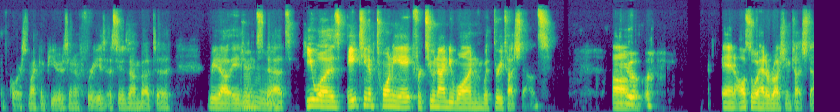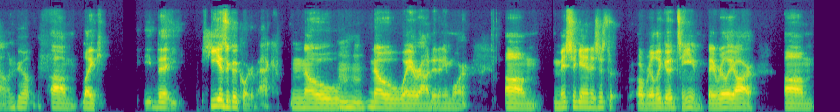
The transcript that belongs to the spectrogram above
of course, my computer's gonna freeze as soon as I'm about to read out Adrian's Mhm. stats. He was 18 of 28 for 291 with three touchdowns. Um, and also had a rushing touchdown. Yep. Um, like the he is a good quarterback. No, Mhm. no way around it anymore. Um, Michigan is just a really good team. They really are. Um,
